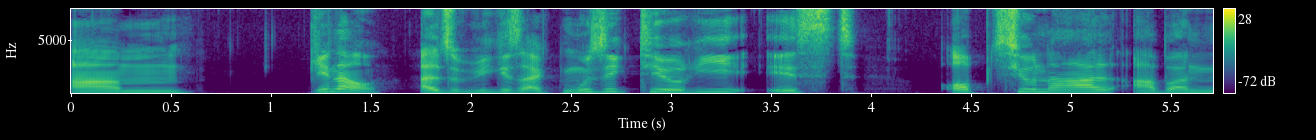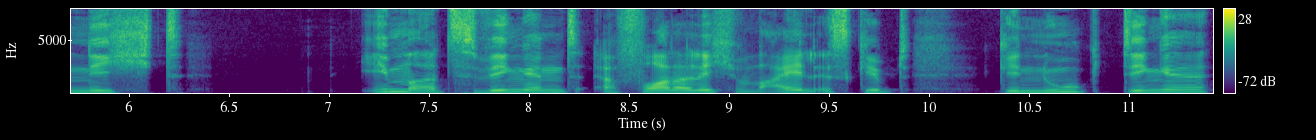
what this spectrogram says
Ähm, genau, also wie gesagt, Musiktheorie ist optional, aber nicht immer zwingend erforderlich, weil es gibt genug Dinge,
